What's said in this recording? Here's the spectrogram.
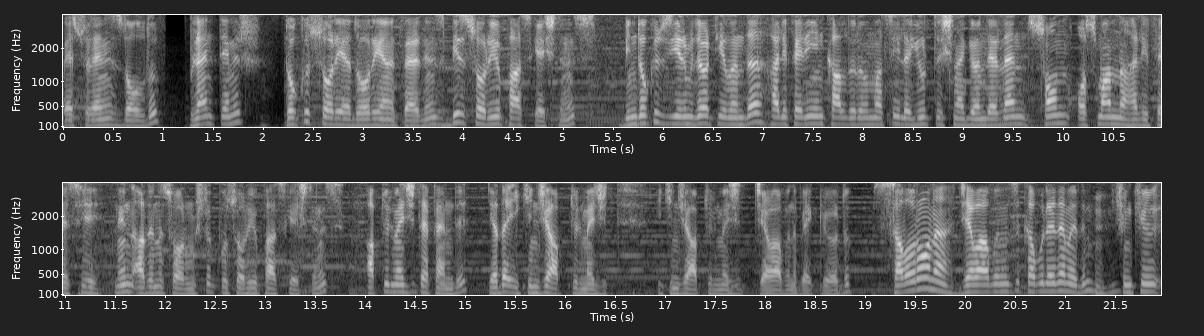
Ve süreniz doldu. Bülent Demir 9 soruya doğru yanıt verdiniz. Bir soruyu pas geçtiniz. 1924 yılında halifeliğin kaldırılmasıyla yurt dışına gönderilen son Osmanlı halifesinin adını sormuştuk. Bu soruyu pas geçtiniz. Abdülmecit Efendi ya da 2. Abdülmecit. 2. Abdülmecit cevabını bekliyorduk. Savarona cevabınızı kabul edemedim. Çünkü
